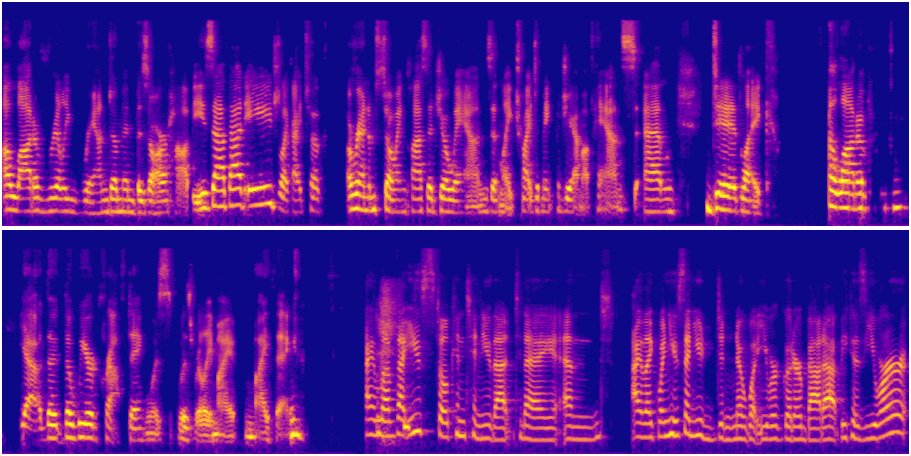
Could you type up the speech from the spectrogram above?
a lot of really random and bizarre hobbies at that age. Like I took a random sewing class at Joann's and like tried to make pajama pants and did like a lot of mm-hmm. yeah the the weird crafting was was really my my thing i love that you still continue that today and i like when you said you didn't know what you were good or bad at because you are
